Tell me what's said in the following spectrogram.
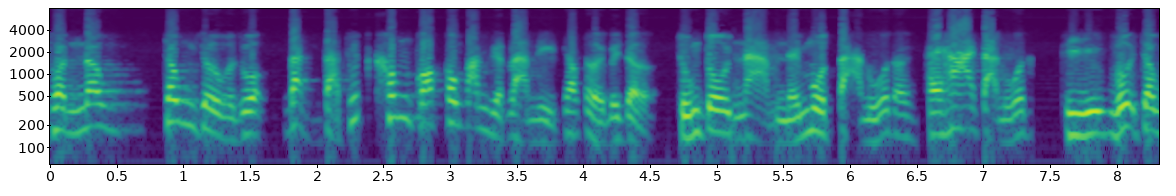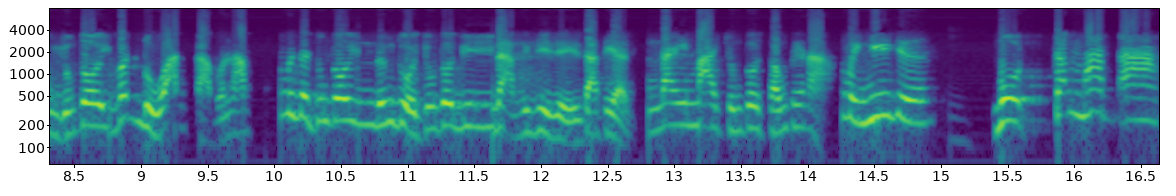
thuần nông, trông chờ vào ruộng, đặt giả thuyết không có công ăn việc làm gì theo thời bây giờ. Chúng tôi làm lấy một tạ lúa thôi, hay hai tạ lúa thì vợ chồng chúng tôi vẫn đủ ăn cả một năm. Bây giờ chúng tôi đứng tuổi chúng tôi đi làm cái gì để ra tiền. Nay mai chúng tôi sống thế nào? Mình nghĩ chứ. 100 ha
